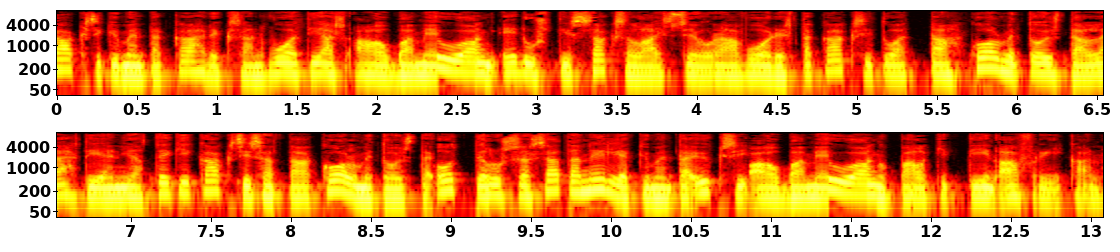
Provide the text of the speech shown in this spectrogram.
28-vuotias Aubameyang edusti saksalaisseuraa vuodesta 2013 lähtien ja teki 213 ottelussa 141 Aubameyang palkittiin Afrikan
